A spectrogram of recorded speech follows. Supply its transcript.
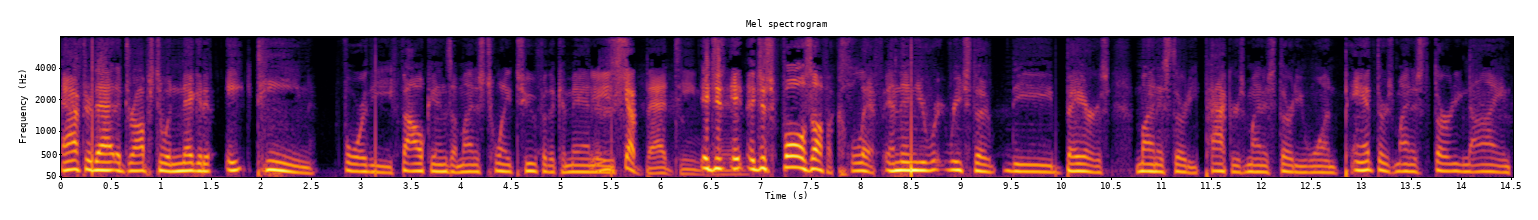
After that, it drops to a negative eighteen for the Falcons, a minus twenty two for the Commanders. You just got bad teams. It just it, it just falls off a cliff, and then you re- reach the the Bears minus thirty, Packers minus thirty one, Panthers minus thirty nine.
